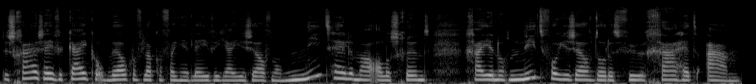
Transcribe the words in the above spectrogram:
Dus ga eens even kijken op welke vlakken van je leven jij jezelf nog niet helemaal alles gunt. Ga je nog niet voor jezelf door het vuur, ga het aan.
